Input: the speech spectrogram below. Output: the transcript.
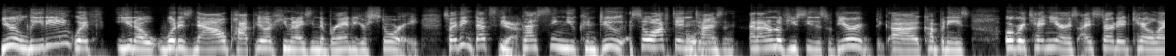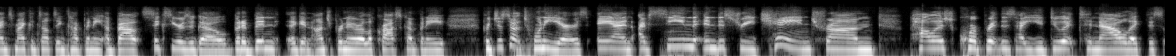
you're leading with, you know, what is now popular, humanizing the brand of your story. So I think that's the yeah. best thing you can do. So oftentimes, totally. and, and I don't know if you see this with your uh, companies, over 10 years, I started Caroline's, my consulting company, about six years ago, but have been, again, entrepreneur lacrosse company for just about mm-hmm. 20 years. And I've seen the industry change from polished corporate this is how you do it to now like this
